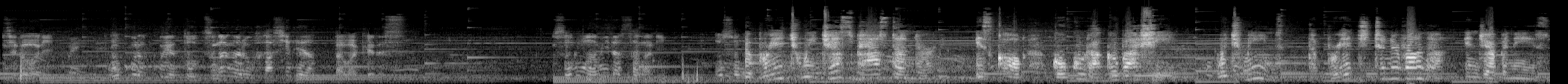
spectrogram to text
自通り極楽へとつながる橋であったわけですその阿弥陀様に The bridge we just passed under is called Gokurakubashi, which means the bridge to nirvana in Japanese.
